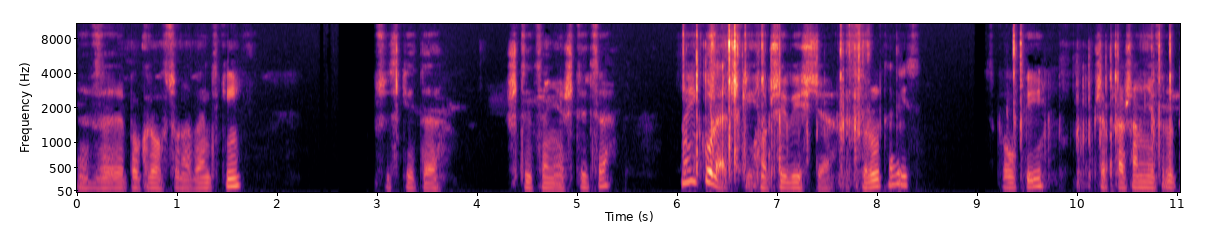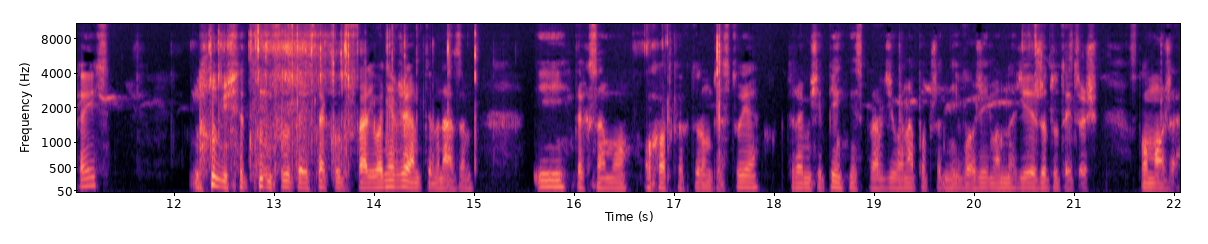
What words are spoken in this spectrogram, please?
w pokrowcu na wędki. Wszystkie te sztyce, nie sztyce. No i kuleczki, oczywiście. Fruitace, Scoopy, przepraszam, nie Fruitace. No mi się ten Fruitace tak utrwalił, a nie wziąłem tym razem. I tak samo ochotka, którą testuję która mi się pięknie sprawdziła na poprzedniej wozie i mam nadzieję, że tutaj coś pomoże.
